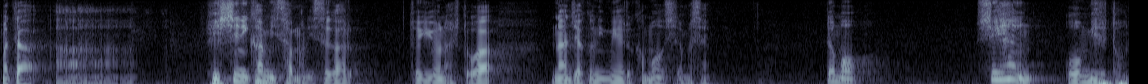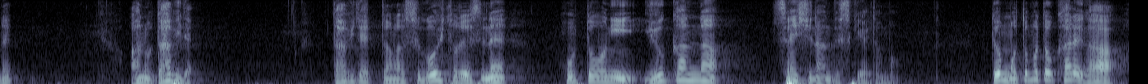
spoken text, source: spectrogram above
また必死に神様にすがるというような人は軟弱に見えるかもしれません。でも詩篇を見るとねあのダビデ。ダビデっていうのはすごい人ですね。本当に勇敢な戦士なんですけれども。でももともと彼が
